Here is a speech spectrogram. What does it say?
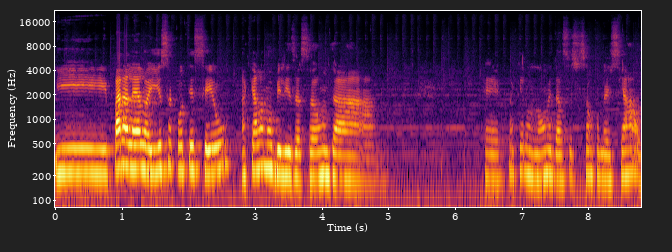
E paralelo a isso aconteceu aquela mobilização da é, como é que era o nome da associação comercial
